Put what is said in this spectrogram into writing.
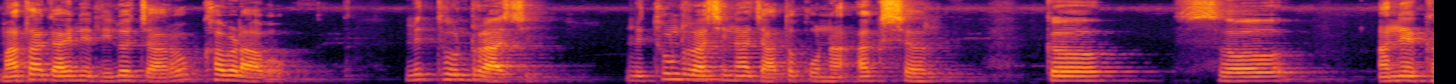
માતા ગાયને લીલો ચારો ખવડાવો. મિથુન રાશિ. મિથુન રાશિના જાતકોના અક્ષર ક, સ અને ઘ.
